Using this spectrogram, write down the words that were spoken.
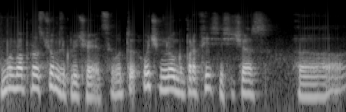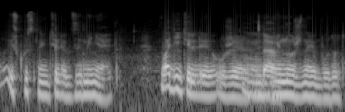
Мой вопрос в чем заключается? Вот очень много профессий сейчас э, искусственный интеллект заменяет. Водители уже Да. не нужны будут.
